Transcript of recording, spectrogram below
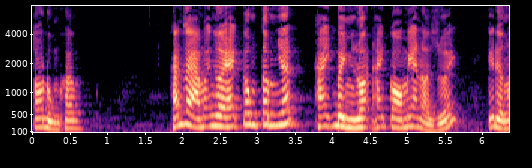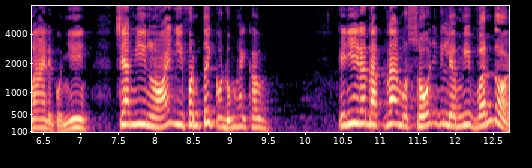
to đùng không? Khán giả mọi người hãy công tâm nhất, hãy bình luận, hãy comment ở dưới cái đường like này của nhi xem nhi nói nhi phân tích có đúng hay không. Thì nhi đã đặt ra một số những cái liềm nghi vấn rồi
